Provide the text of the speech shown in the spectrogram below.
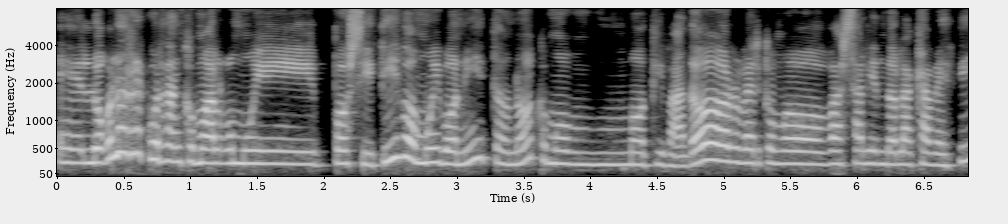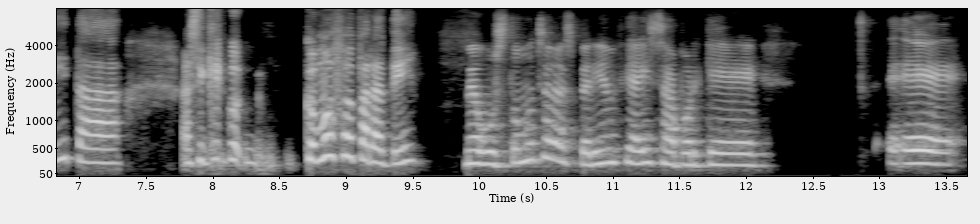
eh, luego lo recuerdan como algo muy positivo, muy bonito, ¿no? Como motivador, ver cómo va saliendo la cabecita. Así que, ¿cómo fue para ti? Me gustó mucho la experiencia, Isa, porque eh,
